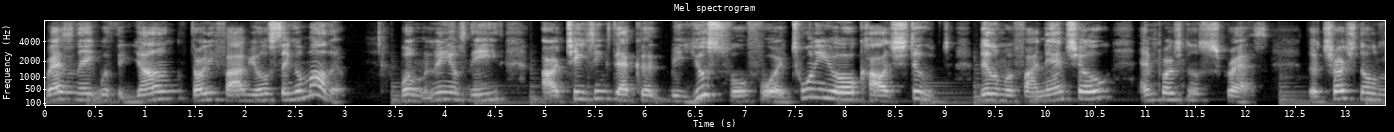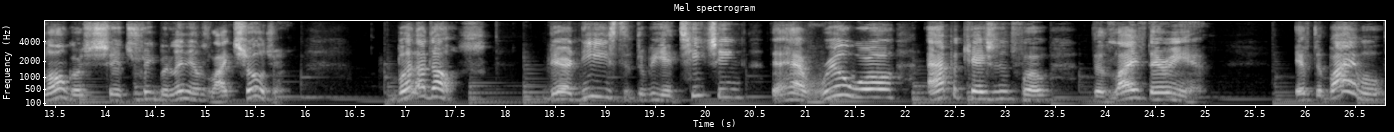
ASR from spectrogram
resonate with the young 35 year old single mother. What millennials need are teachings that could be useful for a 20 year old college student dealing with financial and personal stress. The church no longer should treat millennials like children, but adults. There needs to, be a teaching that have real world applications for the life they're in. If the Bible,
